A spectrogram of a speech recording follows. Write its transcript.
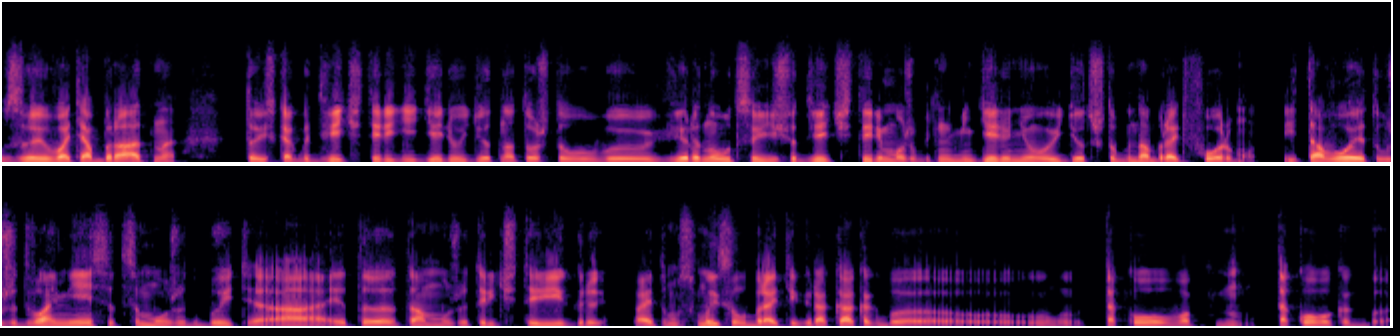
завоевать обратно, то есть как бы 2-4 недели уйдет на то, чтобы вернуться, и еще 2-4, может быть, на неделю у него уйдет, чтобы набрать форму. И того это уже 2 месяца может быть, а это там уже 3-4 игры. Поэтому смысл брать игрока как бы э, такого, такого как бы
